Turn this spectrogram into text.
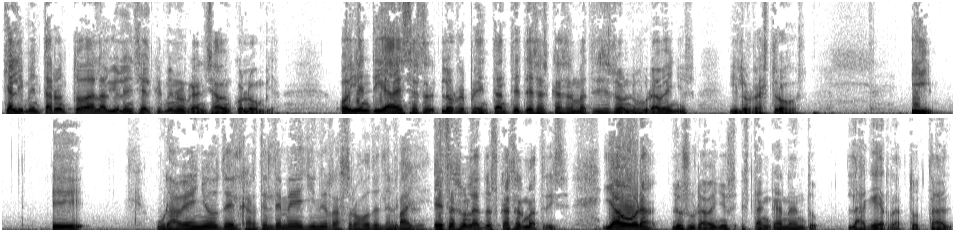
que alimentaron toda la violencia del crimen organizado en Colombia. Hoy en día esas, los representantes de esas casas matrices son los urabeños y los rastrojos. Y eh, urabeños del cartel de Medellín y rastrojos del del Valle. Esas son las dos casas matrices. Y ahora los urabeños están ganando la guerra total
